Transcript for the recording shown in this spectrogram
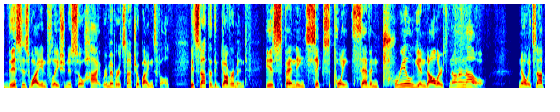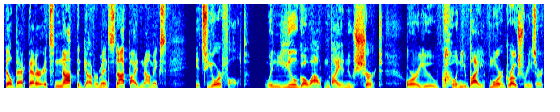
this is why inflation is so high. Remember, it's not Joe Biden's fault. It's not that the government is spending $6.7 trillion. No, no, no. No, it's not Build Back Better. It's not the government. It's not Bidenomics. It's your fault. When you go out and buy a new shirt, or you go and you buy more groceries, or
